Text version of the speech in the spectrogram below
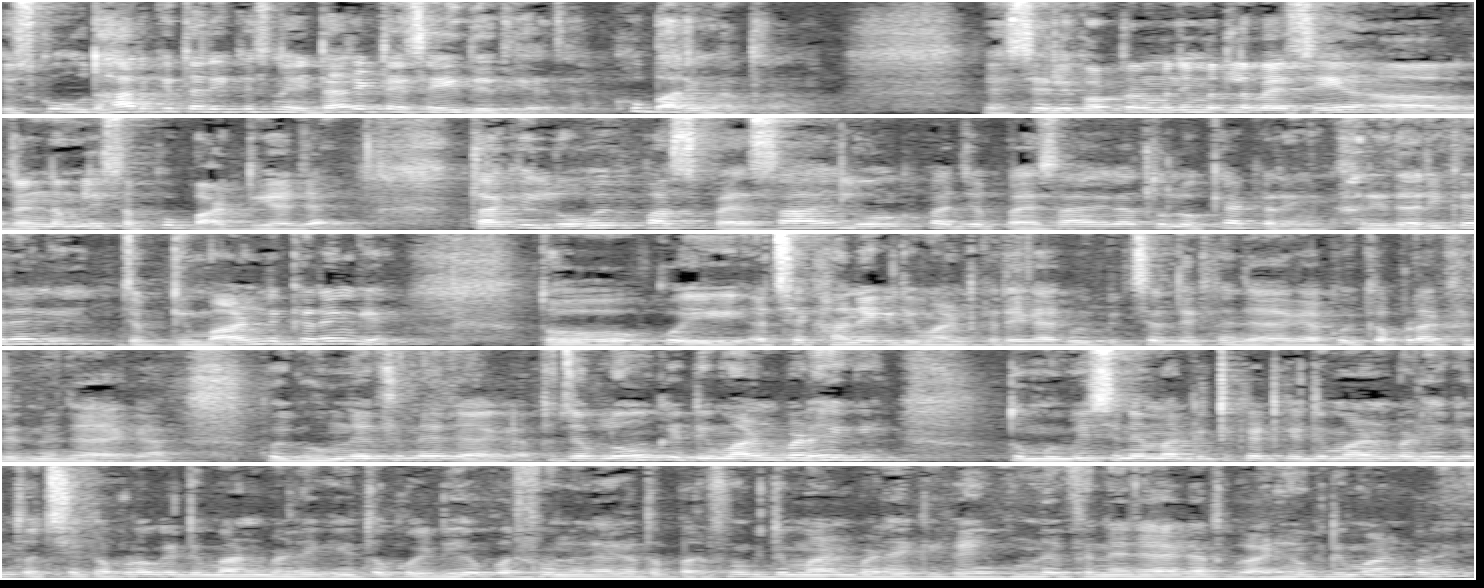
इसको उधार के तरीके से नहीं डायरेक्ट ऐसे ही दे दिया जाए, खूब भारी मात्रा में। ऐसे हेलीकॉप्टर में नहीं मतलब ऐसे ही रेंडमली सबको बांट दिया जाए, ताकि लोगों के पास पैसा आए, लोगों के पास जब पैसा आएगा तो लोग क्या करेंगे? खरीदारी करेंगे। जब डिमांड करेंगे तो कोई अच्छे खाने की डिमांड करेगा, कोई पिक्चर देखने जाएगा, कोई कपड़ा खरीदने जाएगा, कोई घूमने फिरने जाएगा तो जब लोगों की डिमांड बढ़ेगी तो मूवी सिनेमा की टिकट की डिमांड बढ़ेगी तो अच्छे कपड़ों की डिमांड बढ़ेगी तो कोई डिओ परफ्यूम ले जाएगा तो परफ्यूम की डिमांड बढ़ेगी, कहीं घूमने फिरने जाएगा तो गाड़ियों की डिमांड बढ़ेगी।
